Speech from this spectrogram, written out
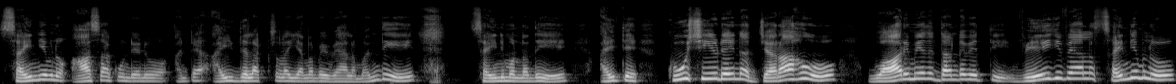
సైన్యమును ఆశాకుండేను. అంటే ఐదు లక్షల ఎనభై వేల మంది సైన్యం ఉన్నది అయితే కూషీయుడైన జరాహు వారి మీద దండవెత్తి వెయ్యి వేల సైన్యములు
